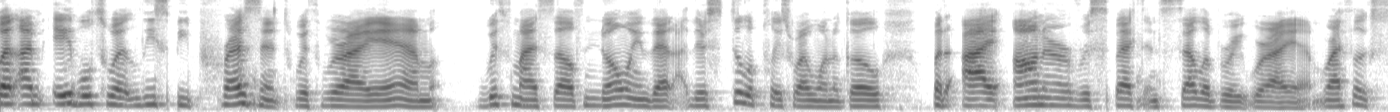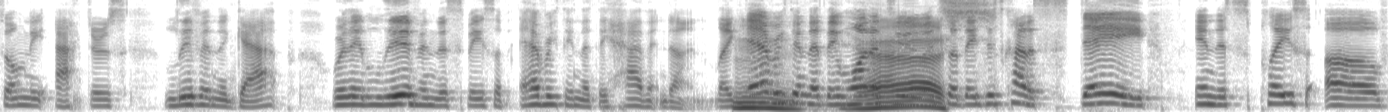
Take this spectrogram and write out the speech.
but I'm able to at least be present with where I am with myself, knowing that there's still a place where I want to go, but I honor, respect, and celebrate where I am. Where I feel like so many actors live in the gap where they live in this space of everything that they haven't done, like mm, everything that they want to yes. do. And so they just kind of stay in this place of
